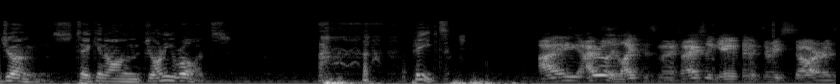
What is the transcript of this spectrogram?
Jones taking on Johnny Rods. Pete. I I really liked this match. I actually gave it three stars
